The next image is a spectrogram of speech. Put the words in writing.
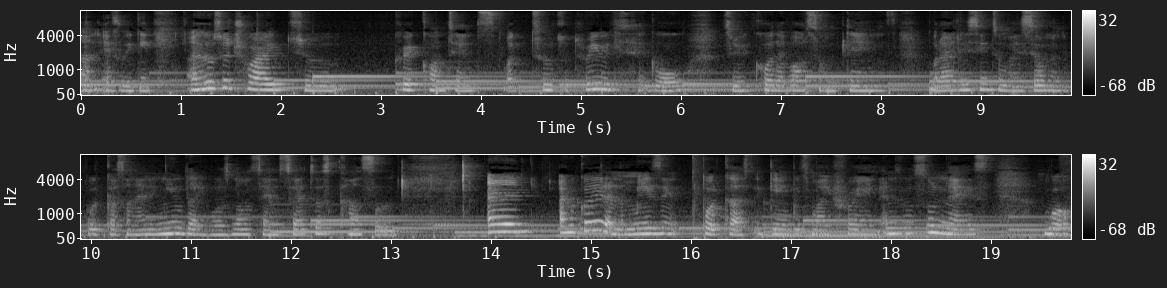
and everything. I also tried to create content like two to three weeks ago to record about some things, but I listened to myself in the podcast and I knew that it was nonsense, so I just cancelled. And I recorded an amazing podcast again with my friend, and it was so nice. But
